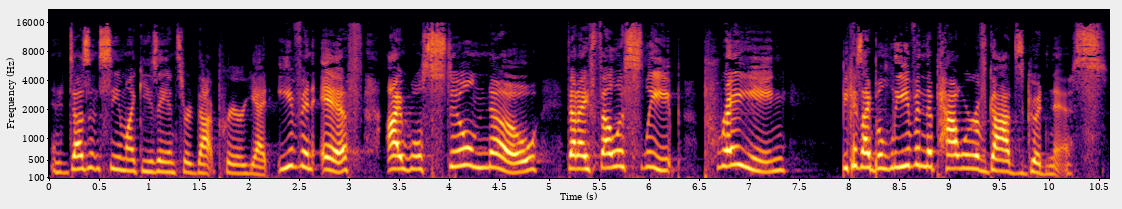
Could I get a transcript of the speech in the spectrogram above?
And it doesn't seem like he's answered that prayer yet, even if I will still know that I fell asleep praying because I believe in the power of God's goodness.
